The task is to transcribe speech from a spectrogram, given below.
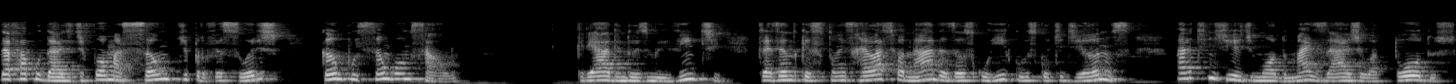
da Faculdade de Formação de Professores, Campus São Gonçalo. Criado em 2020, trazendo questões relacionadas aos currículos cotidianos para atingir de modo mais ágil a todos,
